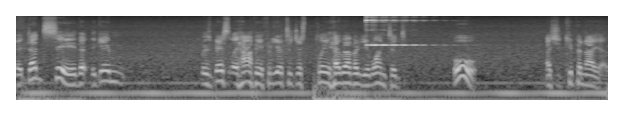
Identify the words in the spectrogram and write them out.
it did say that the game was basically happy for you to just play however you wanted. Oh, I should keep an eye out.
